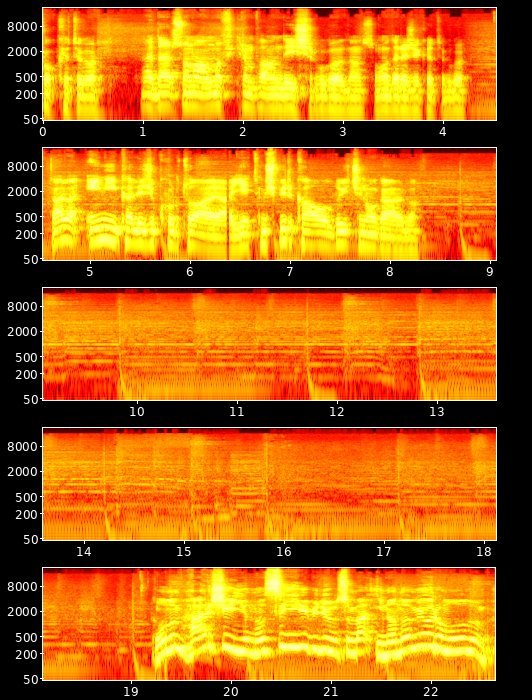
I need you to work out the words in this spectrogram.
Çok kötü gol. Ederson'u alma fikrim falan değişir bu golden sonra. O derece kötü bir gol. Galiba en iyi kaleci Kurtuğa ya. 71k olduğu için o galiba. Oğlum her şeyi nasıl yiyebiliyorsun? Ben inanamıyorum oğlum.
